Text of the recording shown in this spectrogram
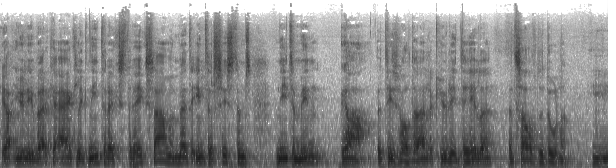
ja, jullie werken eigenlijk niet rechtstreeks samen met Intersystems. Niettemin, ja, het is wel duidelijk, jullie delen hetzelfde doel. Mhm.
